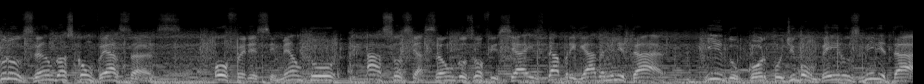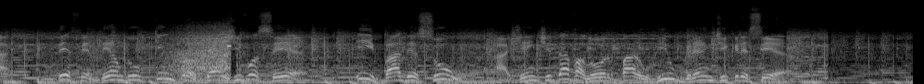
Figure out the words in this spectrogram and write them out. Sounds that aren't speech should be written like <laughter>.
Cruzando as Conversas. Oferecimento Associação dos Oficiais da Brigada Militar e do Corpo de Bombeiros Militar. Defendendo quem protege você. E Badesul, a gente dá valor para o Rio Grande crescer.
